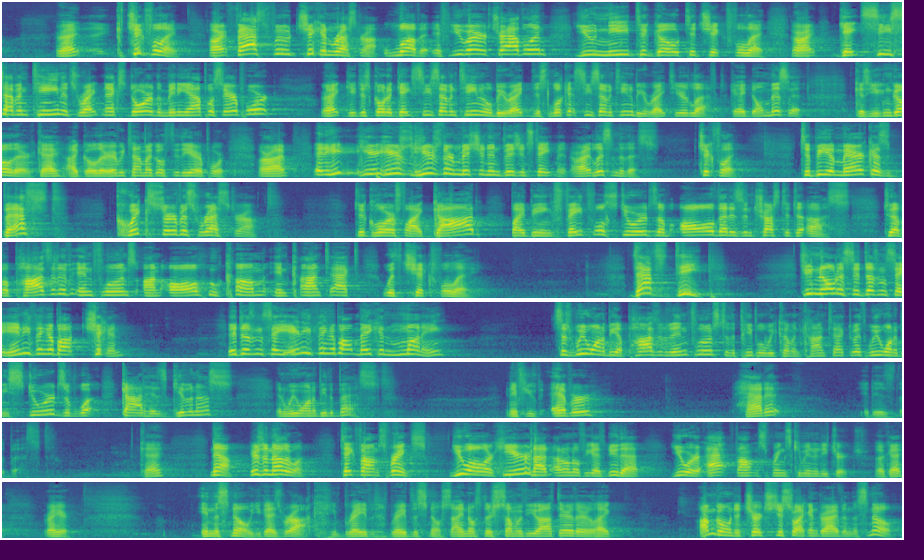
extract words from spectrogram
Right? Chick fil A. All right, fast food chicken restaurant. Love it. If you're ever traveling, you need to go to Chick fil A. All right, gate C17, it's right next door to the Minneapolis airport. Right, you just go to gate C17, it'll be right. Just look at C17, it'll be right to your left. Okay, don't miss it because you can go there, okay? I go there every time I go through the airport, all right? And he, here, here's, here's their mission and vision statement, all right? Listen to this Chick fil A. To be America's best quick service restaurant, to glorify God by being faithful stewards of all that is entrusted to us, to have a positive influence on all who come in contact with Chick fil A. That's deep. If you notice, it doesn't say anything about chicken, it doesn't say anything about making money. It says we want to be a positive influence to the people we come in contact with. We want to be stewards of what God has given us, and we want to be the best. And if you've ever had it, it is the best. Okay? Now, here's another one. Take Fountain Springs. You all are here, and I, I don't know if you guys knew that. You are at Fountain Springs Community Church, okay? Right here. In the snow. You guys rock. You brave, brave the snow. So I know there's some of you out there that are like, I'm going to church just so I can drive in the snow.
